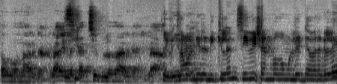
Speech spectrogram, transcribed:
அவர் ஒன்றா இருக்காங்களா? இல்லை கட்சிக்குள்ளே தான் இருக்காங்களா? விக்ரவாண்டியில் நிக்கலன் சி வி சண்முகம் உள்ளிட்டவர்களே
